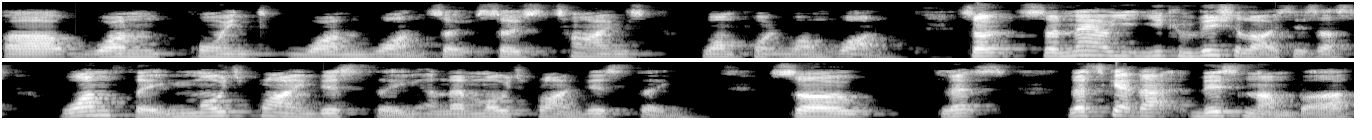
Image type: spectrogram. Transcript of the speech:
uh, 1.11. So so it's times 1.11. So so now you, you can visualize this as one thing multiplying this thing and then multiplying this thing. So let's Let's get that this number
